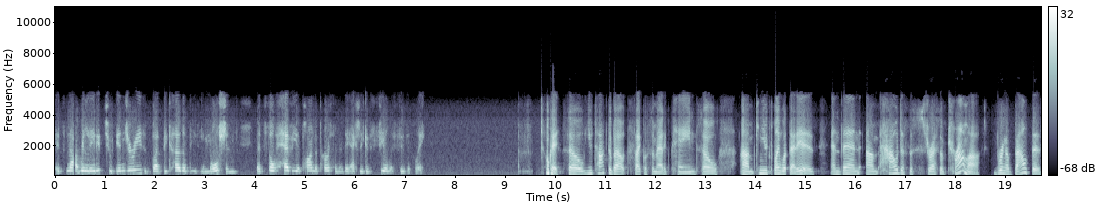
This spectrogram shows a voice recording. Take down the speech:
it's not related to injuries, but because of these emotions that's so heavy upon the person that they actually can feel it physically. Okay, so you talked about psychosomatic pain. So, um, can you explain what that is? And then, um, how does the stress of trauma bring about this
